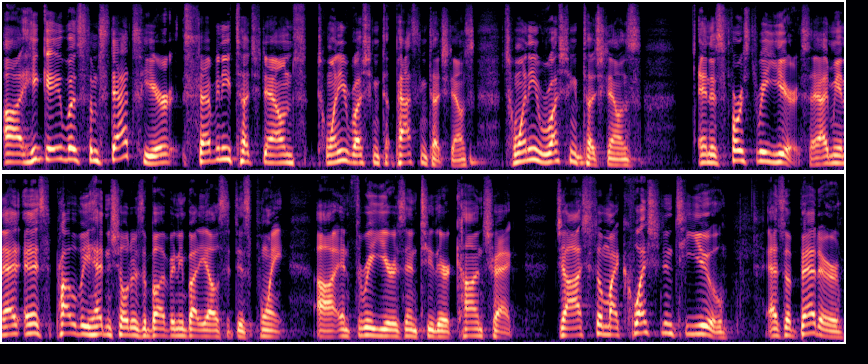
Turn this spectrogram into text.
uh, he gave us some stats here: 70 touchdowns, 20 rushing, t- passing touchdowns, 20 rushing touchdowns in his first three years. I mean, it's probably head and shoulders above anybody else at this point, uh, and three years into their contract. Josh, so my question to you, as a better,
